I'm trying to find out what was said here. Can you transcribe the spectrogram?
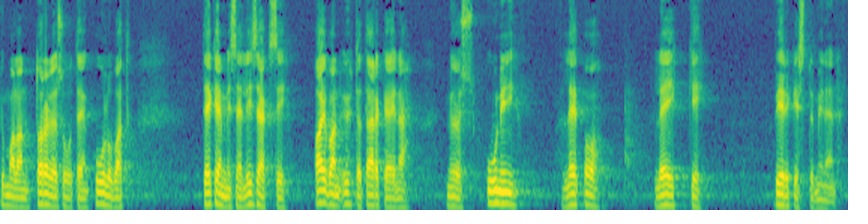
Jumalan todellisuuteen kuuluvat tekemisen lisäksi aivan yhtä tärkeinä myös uni, lepo, leikki, virkistyminen.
